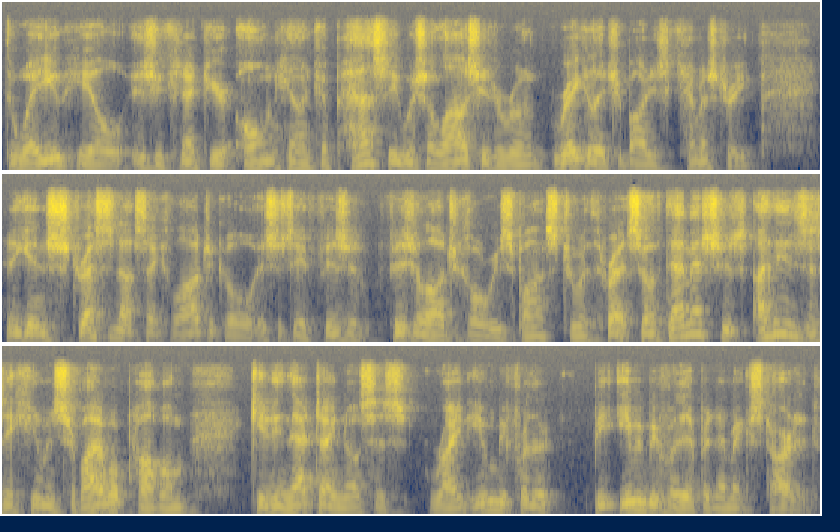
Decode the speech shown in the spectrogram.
The way you heal is you connect to your own healing capacity, which allows you to re- regulate your body's chemistry. And again, stress is not psychological, it's just a physio- physiological response to a threat. So if that message, I think this is a human survival problem, getting that diagnosis right, even before the even before the epidemic started.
